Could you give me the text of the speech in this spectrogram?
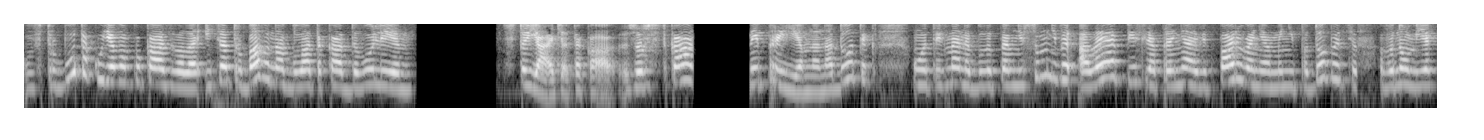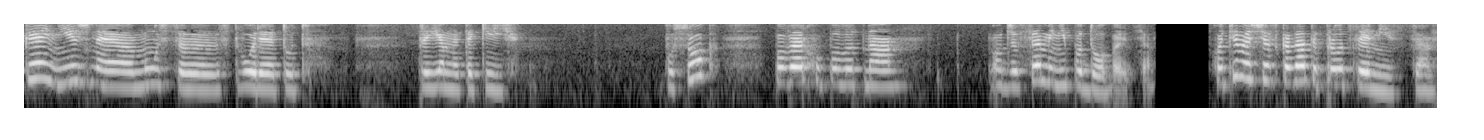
в, трубу, таку я вам показувала, і ця труба вона була така доволі стояча, така жорстка, неприємна на дотик. От, І в мене були певні сумніви, але після прання і відпарювання мені подобається. Воно м'яке, ніжне, мус е, створює тут приємний такий пушок поверху полотна. Отже, все мені подобається. Хотіла ще сказати про це місце.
